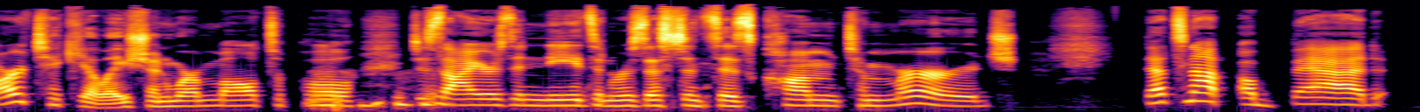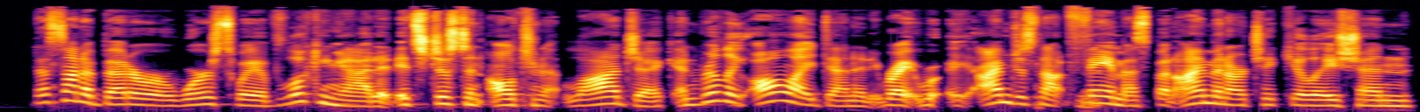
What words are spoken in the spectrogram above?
articulation, where multiple mm-hmm. desires and needs and resistances come to merge, that's not a bad that's not a better or worse way of looking at it. It's just an alternate logic. And really, all identity, right? I'm just not famous, but I'm an articulation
